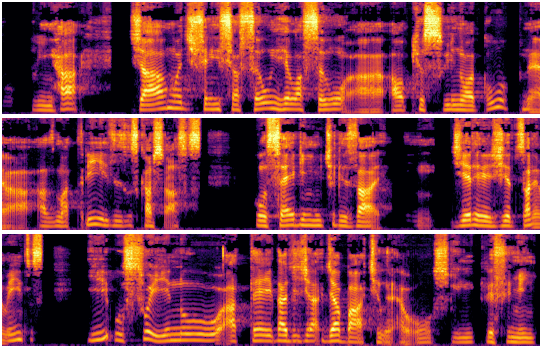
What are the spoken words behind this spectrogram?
do, do INRA, já há uma diferenciação em relação a, ao que o suíno adulto, né, as matrizes, os cachaços, conseguem utilizar de energia dos alimentos e o suíno até a idade de, de abate, né, o suíno em crescimento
